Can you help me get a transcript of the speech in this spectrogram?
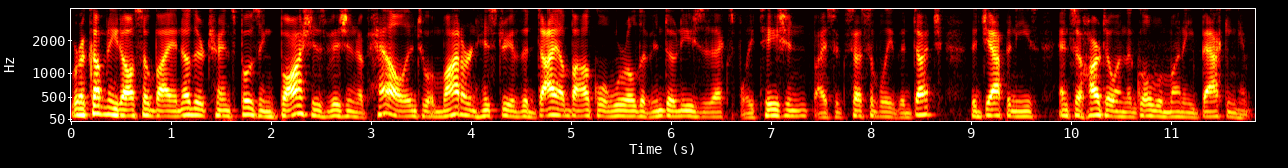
were accompanied also by another transposing Bosch's vision of hell into a modern history of the diabolical world of Indonesia's exploitation by successively the Dutch, the Japanese, and Suharto and the global money backing him.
